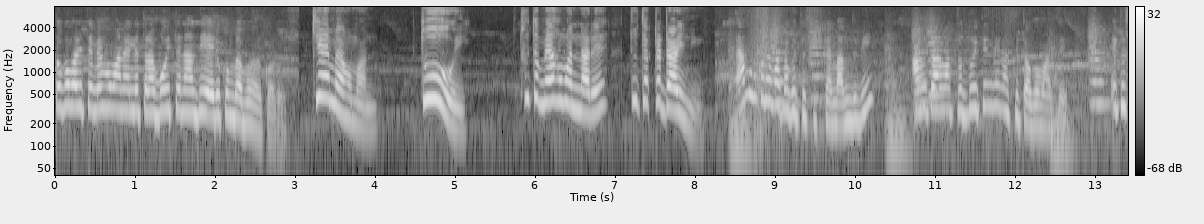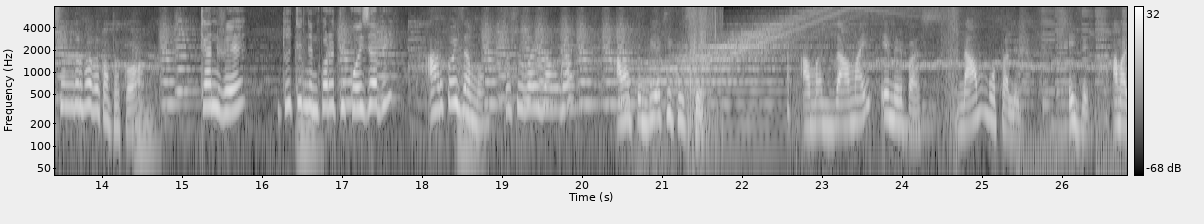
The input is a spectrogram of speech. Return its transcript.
তোকে বাড়িতে মেহমান এলে তোরা বইতে না দিয়ে এরকম ব্যবহার করস। কে মেহমান? তুই? তুই তো মেহমান না রে তুই তো একটা ডাইনি। এমন করে কথা কইতেছিস কেন বান্ধবী? আমি তো আর মাত্র দুই তিন দিন আছি তগো মাঝে। একটু সুন্দরভাবে কথা ক। কেন রে? দুই তিন দিন পরে তুই কই যাবি? আর কই যাব? শ্বশুর বাড়ি যাব গা? আমার তো বিয়ে ঠিক হয়েছে আমার জামাই এম এর পাস নাম মোতালেব। এই যে আমার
